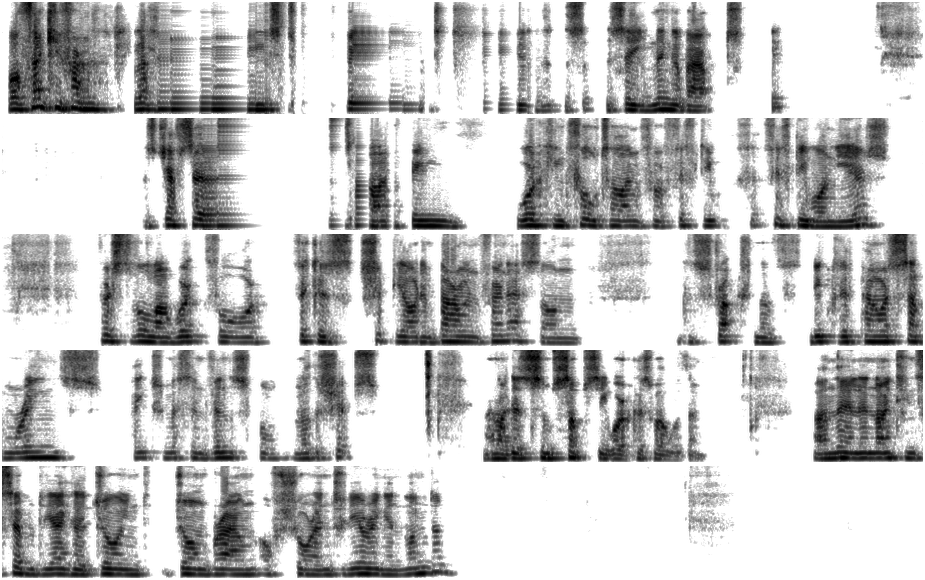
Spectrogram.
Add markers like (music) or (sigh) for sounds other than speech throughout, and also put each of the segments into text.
well, thank you for letting me speak this, this evening about, as Jeff says, I've been working full-time for 50, 51 years. First of all, I worked for Vickers Shipyard in Barrow-in-Furness on construction of nuclear powered submarines, HMS Invincible and other ships and I did some subsea work as well with them. And then in 1978, I joined John Brown Offshore Engineering in London.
